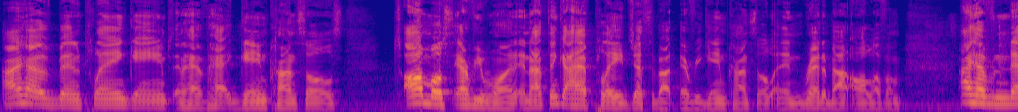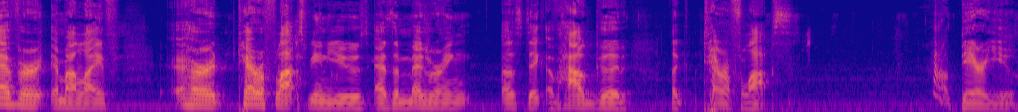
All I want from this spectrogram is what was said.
I have been playing games and have had game consoles, almost everyone, and I think I have played just about every game console and read about all of them. I have never in my life heard teraflops being used as a measuring uh, stick of how good a teraflops. How dare you?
